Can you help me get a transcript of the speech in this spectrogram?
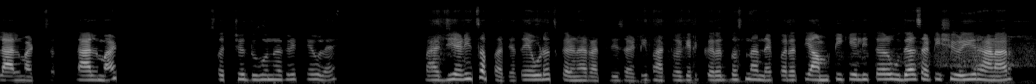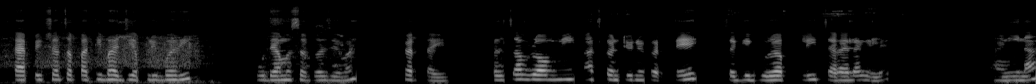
लाल माठचं लाल माठ स्वच्छ धुवून वगैरे ठेवलं आहे भाजी आणि चपाती. आता एवढंच करणार रात्रीसाठी भात वगैरे करत बसणार नाही. परत ती आमटी केली तर उद्यासाठी शिळी राहणार त्यापेक्षा चपाती भाजी आपली बरी. उद्या मग सगळं जेवण करता येईल. कालचा व्लॉग मी आज कंटिन्यू करते. सगळी गुरं आपली चरायला गेले आणि ना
